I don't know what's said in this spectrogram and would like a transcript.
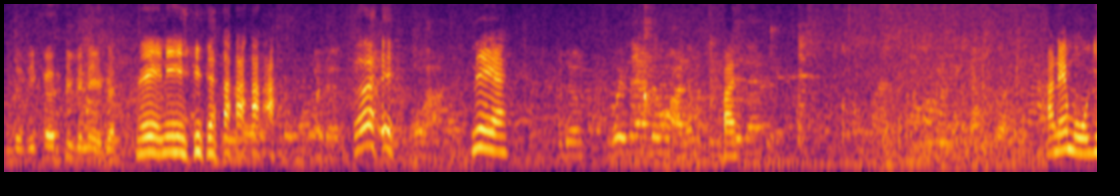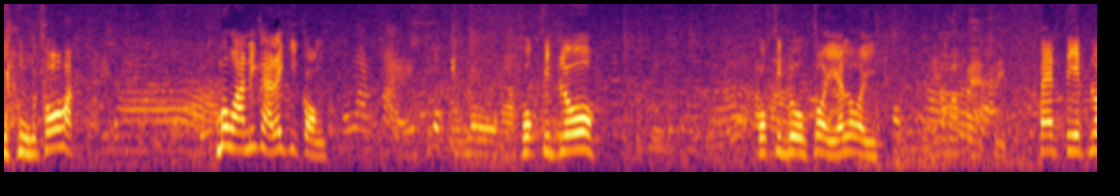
มีสติ๊กเกอร์พี่เป็นเอกด้วยนี่นี่ เฮ้ย นี่ไง มาเดิมเว้ยแรกเดิมเมื่อวานเนี้ยมากินไป อันนี้หมูย่างหมูทอด เมื่อวานนี้ขายได้กี่กล่อง เมื่อวานขาย60โลค่ะหกสิบโลหกสิบโล อร่อยอร่อยวันนี้เอามา80แปดสิบโล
